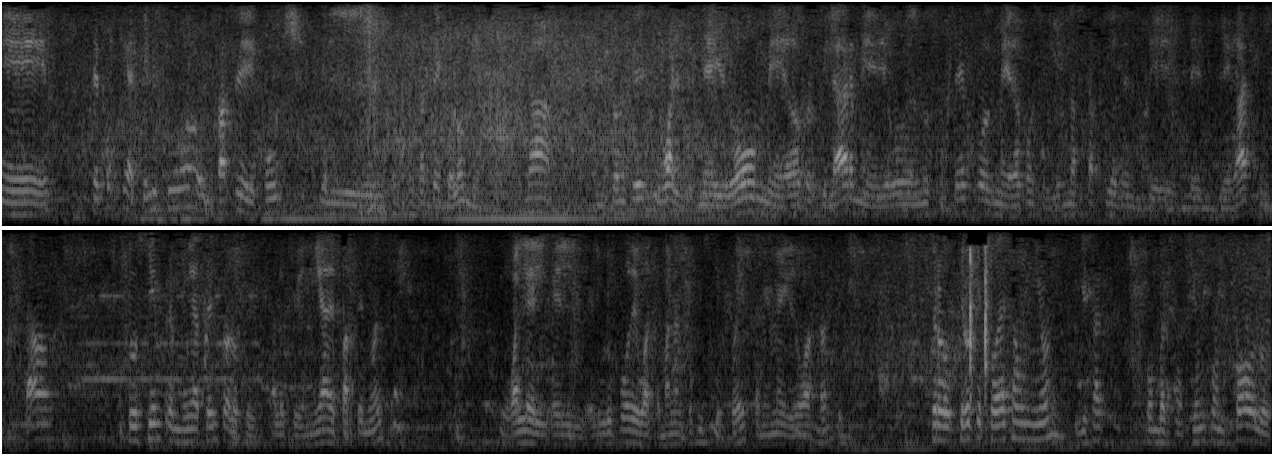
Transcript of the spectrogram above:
Eh, que aquel estuvo en parte de coach del representante de Colombia. Ya. Entonces, igual, me ayudó, me ayudó a perfilar, me dio unos consejos, me ayudó a conseguir unas cápsulas de, de, de, gas que necesitaba. Estuvo siempre muy atento a lo que, a lo que venía de parte nuestra. Igual el, el, grupo de Guatemala Office que fue también me ayudó bastante. Pero creo que toda esa unión y esa conversación con todas las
